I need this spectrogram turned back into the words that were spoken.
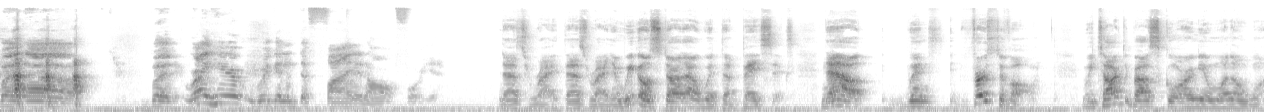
But, uh, but right here, we're going to define it all for you. That's right. That's right. And we're going to start out with the basics. Now, when first of all, we talked about scoring in 101.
